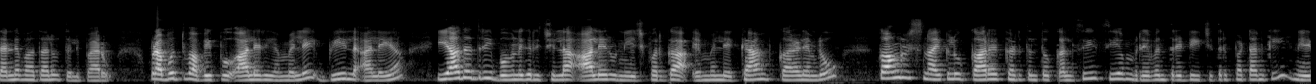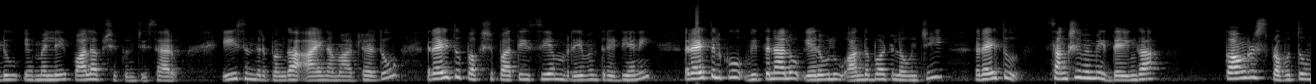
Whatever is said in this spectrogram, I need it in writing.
ధన్యవాదాలు తెలిపారు. ప్రభుత్వ విప్ ఆలేరు ఎమ్మెల్యే బీల్ ఆలయ యాదాద్రి భువనగిరి జిల్లా ఆలేరు నియోజకవర్గ ఎమ్మెల్యే క్యాంప్ కార్యాలయంలో కాంగ్రెస్ నాయకులు కార్యకర్తలతో కలిసి సీఎం రేవంత్ రెడ్డి చిత్రపటానికి నేడు ఎమ్మెల్యే పాలాభిషేకం చేశారు. ఈ సందర్భంగా ఆయన మాట్లాడుతూ రైతు పక్షపాతి సీఎం రేవంత్ రెడ్డి అని రైతులకు విత్తనాలు ఎరువులు అందుబాటులో ఉంచి రైతు సంక్షేమమే ధ్యేయంగా కాంగ్రెస్ ప్రభుత్వం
